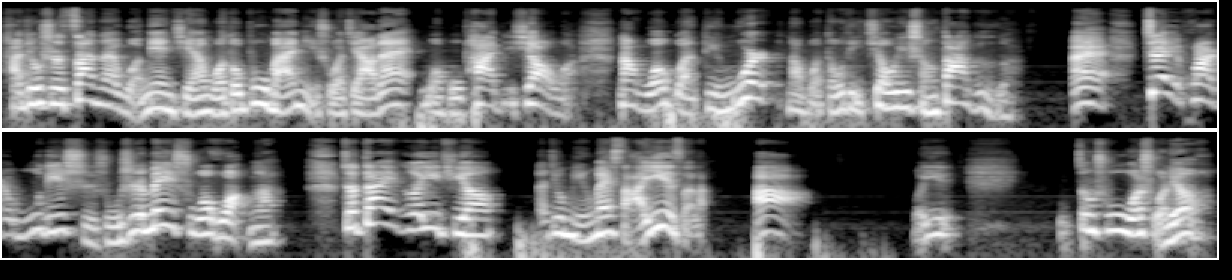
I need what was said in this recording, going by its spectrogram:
他就是站在我面前，我都不瞒你说，夹带，我不怕你笑话。那我管丁贵那我都得叫一声大哥。哎，这话这无敌史书是没说谎啊。这戴哥一听，那就明白啥意思了啊。我一正出我所料，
